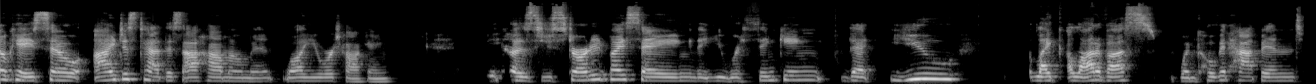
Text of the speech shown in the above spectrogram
Okay, so I just had this aha moment while you were talking because you started by saying that you were thinking that you like a lot of us, when COVID happened,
